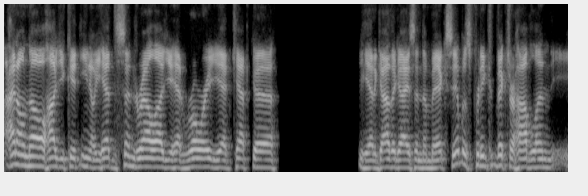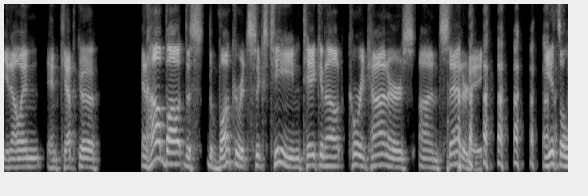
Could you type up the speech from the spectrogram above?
I, don't know how you could, you know, you had the Cinderella, you had Rory, you had Koepka, you had a guy, other guys in the mix. It was pretty Viktor Hovland, you know, and and Koepka. and how about this the bunker at 16 taking out Corey Conners on Saturday? he hits a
